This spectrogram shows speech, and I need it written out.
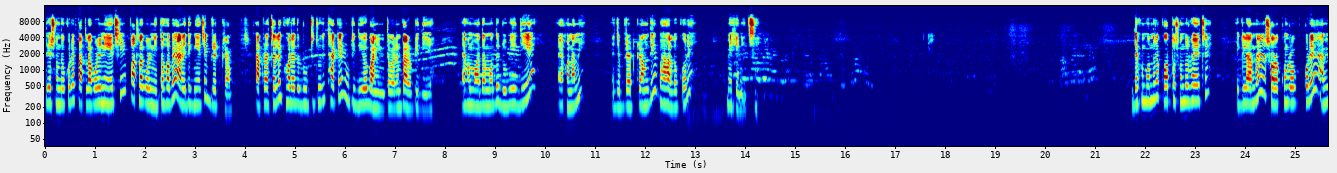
দিয়ে সুন্দর করে পাতলা করে নিয়েছি। পাতলা করে নিতে হবে, আর এদিক নিয়েছি ব্রেড ক্রাম আপনারা চাইলে ঘরে রুটি যদি থাকে, রুটি দিয়েও বানিয়ে নিতে পারেন পাউরুটি দিয়ে। এখন ময়দার মধ্যে ডুবিয়ে দিয়ে, এখন আমি এই যে ব্রেড ক্রাম দিয়ে ভালো করে মেখে নিচ্ছি। দেখুন বন্ধুরা, কত সুন্দর হয়েছে। এগুলো আমরা সংরক্ষণ করে আমি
